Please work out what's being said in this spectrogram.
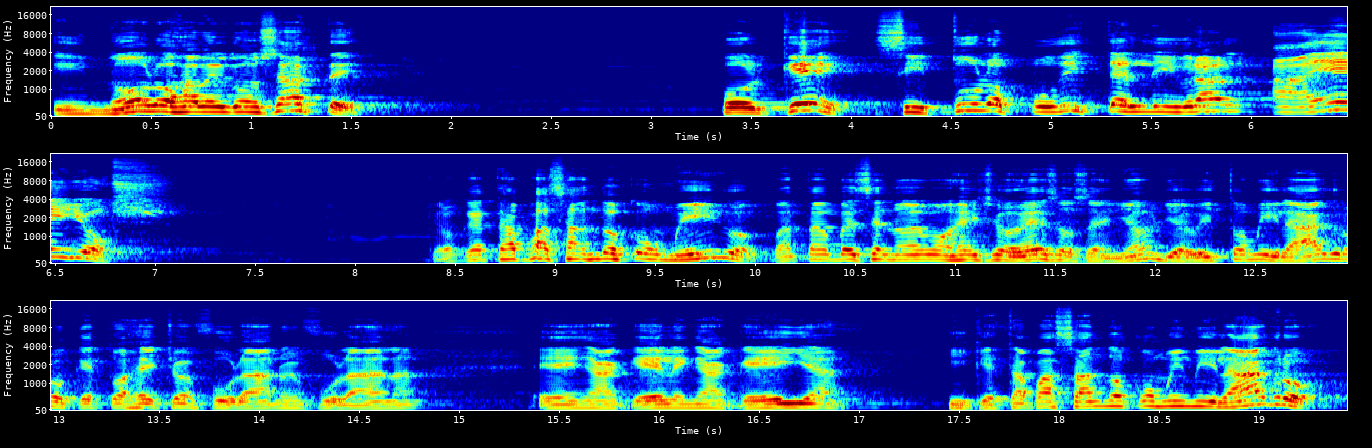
y no los avergonzaste. ¿Por qué? Si tú los pudiste librar a ellos. Creo que está pasando conmigo. ¿Cuántas veces no hemos hecho eso, Señor? Yo he visto milagros que tú has hecho en fulano, en fulana, en aquel, en aquella. ¿Y qué está pasando con mi milagro?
